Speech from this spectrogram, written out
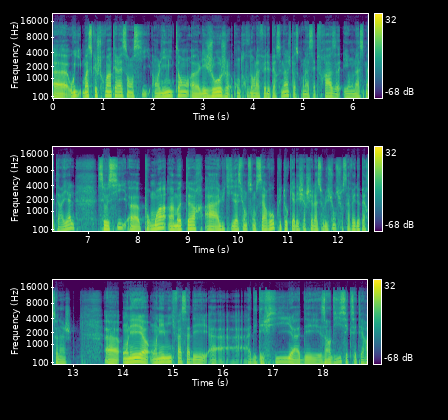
Euh, oui, moi, ce que je trouve intéressant aussi, en limitant les jauges qu'on trouve dans la feuille de personnage, parce qu'on a cette phrase et on a ce matériel, c'est aussi, pour moi, un moteur à l'utilisation de son cerveau plutôt qu'aller chercher la solution sur sa feuille de personnage. Euh, on, est, on est mis face à des, à, des défis, à des indices, etc.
